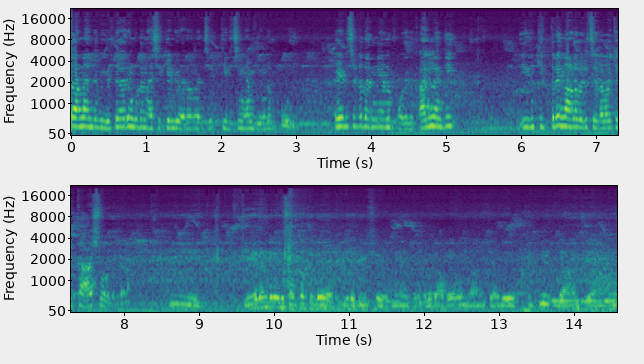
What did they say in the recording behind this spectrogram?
കാരണം എന്റെ വീട്ടുകാരും കൂടെ നശിക്കേണ്ടി വരുമെന്ന് വെച്ച് തിരിച്ച് ഞാൻ വീണ്ടും പോയി. പേടിച്ചിട്ട് തന്നെയാണ് പോയത്. അല്ലെങ്കിൽ എനിക്ക് ഇത്രയും നാളെ അവർ ചിലവാക്കിയ കാശ് കൊടുക്കണം. ഏതെങ്കിലും ഒരു ഘട്ടത്തിൽ ഈ രതീഷ് ഇങ്ങനെ ഇത്തരത്തിലൊരു അവയവം കാണിച്ച് അത് കിഡ്നി ദാനം ചെയ്യാനാണ്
